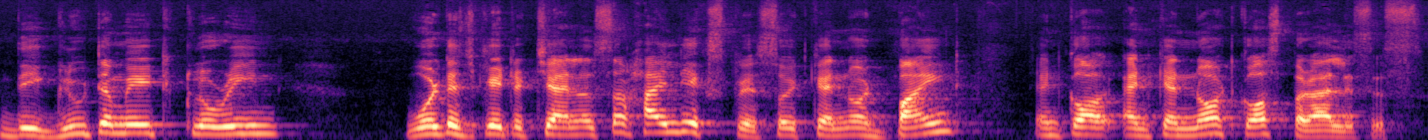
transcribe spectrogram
the glutamate chlorine voltage gated channels are highly expressed so it cannot bind and, and cannot cause paralysis.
